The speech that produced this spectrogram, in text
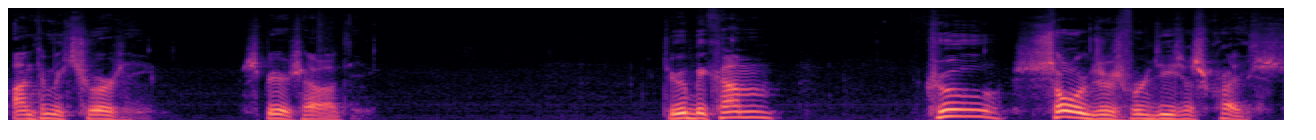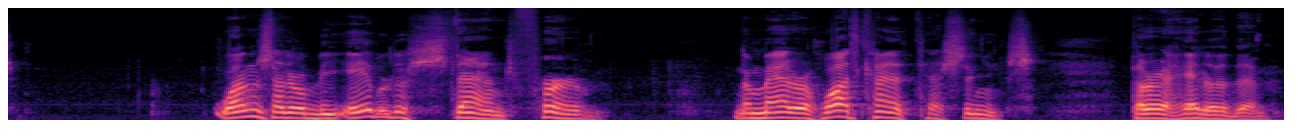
onto maturity, spirituality, to become true soldiers for Jesus Christ, ones that will be able to stand firm no matter what kind of testings that are ahead of them,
